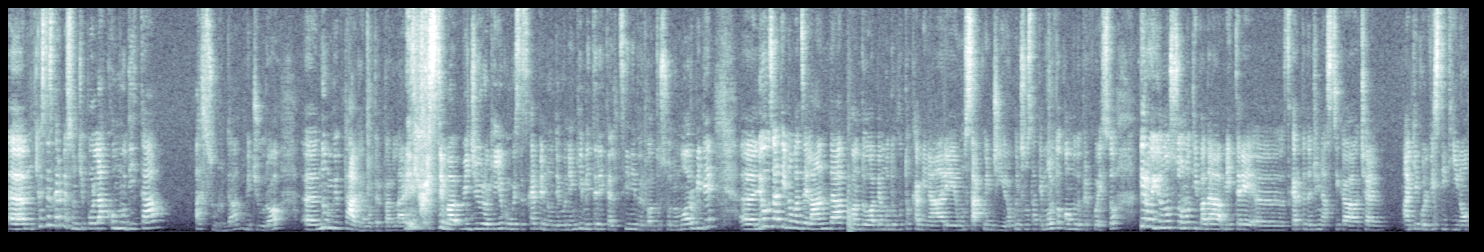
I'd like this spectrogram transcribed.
Um, queste scarpe sono tipo la comodità assurda, vi giuro, uh, non mi pagano per parlare di queste, ma vi giuro che io con queste scarpe non devo neanche mettere i calzini per quanto sono morbide. Uh, le ho usate in Nuova Zelanda quando abbiamo dovuto camminare un sacco in giro, quindi sono state molto comode per questo, però io non sono tipo da mettere uh, scarpe da ginnastica, cioè anche col vestitino.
